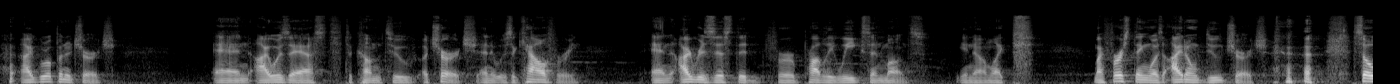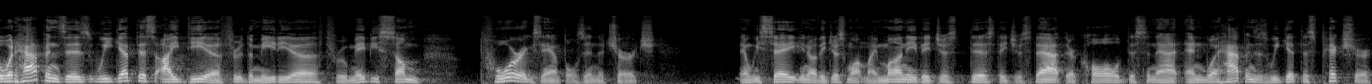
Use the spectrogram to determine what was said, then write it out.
I grew up in a church, and I was asked to come to a church, and it was a Calvary. And I resisted for probably weeks and months. You know, I'm like, my first thing was, I don't do church. so what happens is we get this idea through the media, through maybe some poor examples in the church, and we say, you know, they just want my money, they just this, they just that, they're cold, this and that. And what happens is we get this picture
